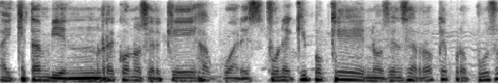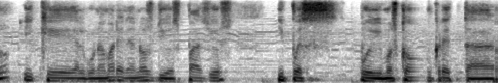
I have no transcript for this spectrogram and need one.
hay que también reconocer que Jaguares fue un equipo que no se encerró, que propuso y que de alguna manera nos dio espacios y pues pudimos concretar,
